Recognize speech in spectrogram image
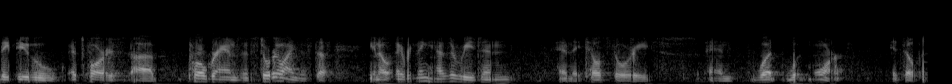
they do as far as uh, programs and storylines and stuff. You know, everything has a reason, and they tell stories. And what what more? It's open.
